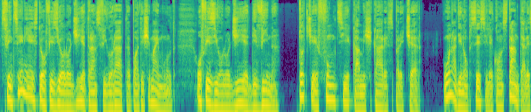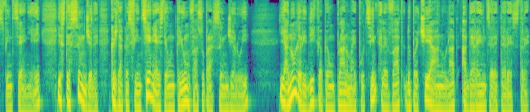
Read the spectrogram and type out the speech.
Sfințenia este o fiziologie transfigurată, poate și mai mult, o fiziologie divină, tot ce e funcție ca mișcare spre cer. Una din obsesiile constante ale sfințeniei este sângele, căci dacă sfințenia este un triumf asupra sângelui, ea nu-l ridică pe un plan mai puțin elevat după ce a anulat aderențele terestre.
